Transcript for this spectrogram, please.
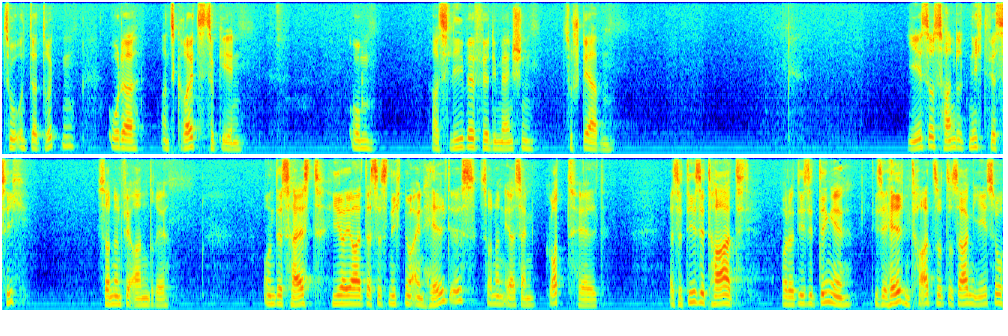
zu unterdrücken oder ans Kreuz zu gehen, um aus Liebe für die Menschen zu sterben? Jesus handelt nicht für sich, sondern für andere. Und das heißt hier ja, dass es nicht nur ein Held ist, sondern er ist ein Gottheld. Also diese Tat oder diese Dinge, diese Heldentat sozusagen Jesu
